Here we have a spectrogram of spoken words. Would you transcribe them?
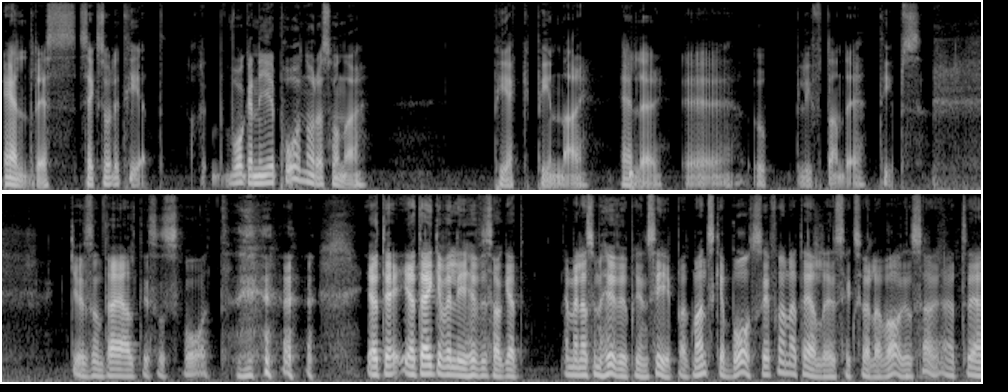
äldres sexualitet. Vågar ni ge på några sådana pekpinnar eller eh, upplyftande tips? Gud, sånt här är alltid så svårt. jag, jag tänker väl i huvudsak att, jag menar som huvudprincip, att man inte ska bortse från att äldre är sexuella varelser. Att, eh,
